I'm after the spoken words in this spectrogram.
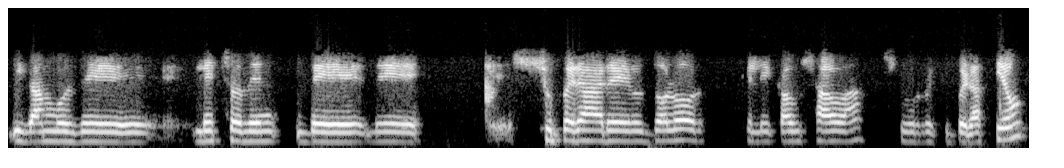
digamos, de hecho de, superar el dolor que le causaba su recuperación.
